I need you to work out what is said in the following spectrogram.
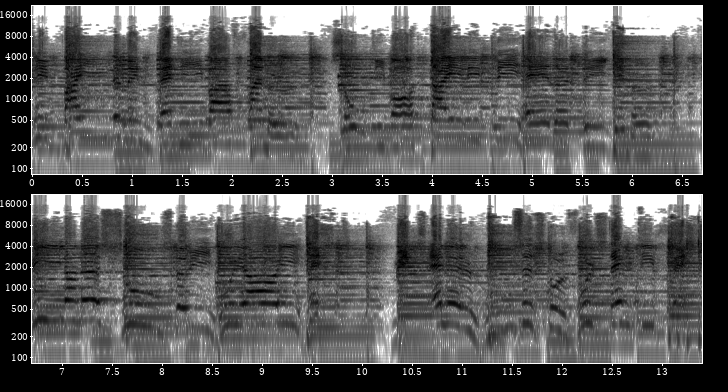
til Vejle, men da de var fremme Så de hvor dejligt de havde det hjemme. Bilerne suste i hul alle huse stod fuldstændig fast.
